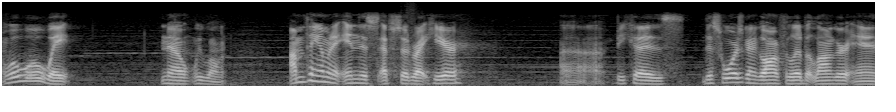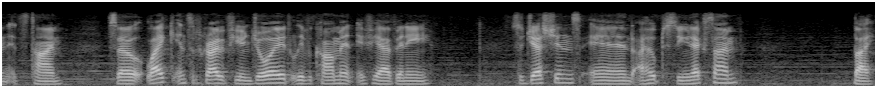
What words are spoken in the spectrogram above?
Well, we'll wait. No, we won't. I'm thinking I'm going to end this episode right here. Uh, because this war is going to go on for a little bit longer and it's time. So, like and subscribe if you enjoyed. Leave a comment if you have any suggestions. And I hope to see you next time. Bye.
